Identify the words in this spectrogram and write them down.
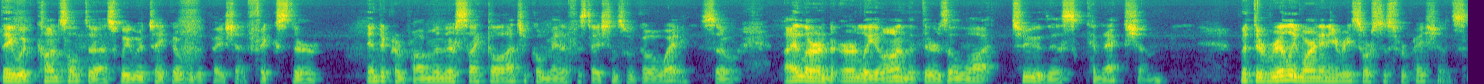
They would consult us, we would take over the patient, fix their endocrine problem, and their psychological manifestations would go away. So I learned early on that there's a lot to this connection but there really weren't any resources for patients.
